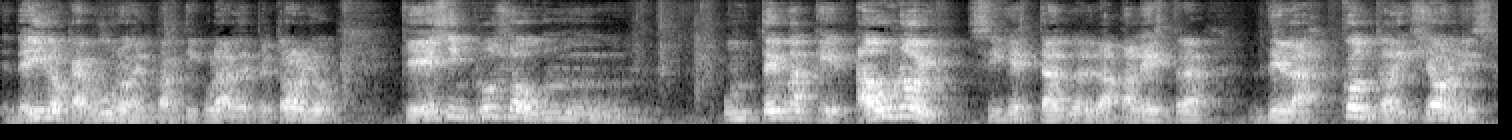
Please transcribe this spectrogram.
de hidrocarburos en particular, de petróleo, que es incluso un, un tema que aún hoy sigue estando en la palestra de las contradicciones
